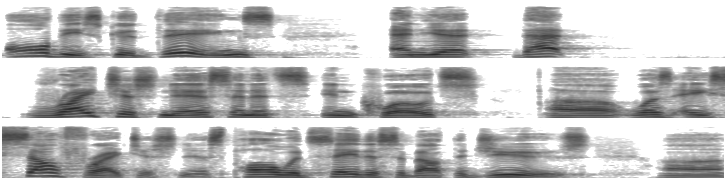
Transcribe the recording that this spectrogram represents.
all these good things, and yet that righteousness, and it's in quotes, uh, was a self righteousness. Paul would say this about the Jews. Uh,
